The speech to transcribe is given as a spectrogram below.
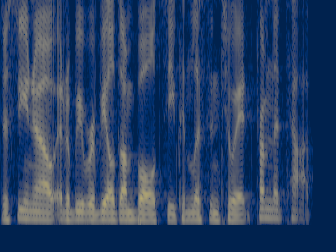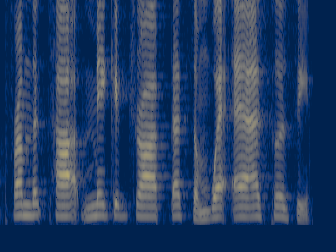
just so you know, it'll be revealed on both so you can listen to it from the top. From the top, make it drop. That's some wet ass pussy.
